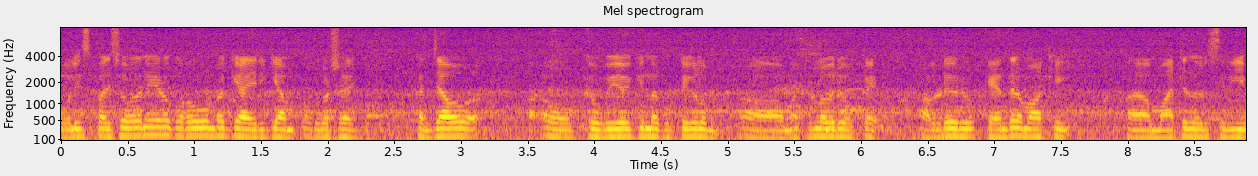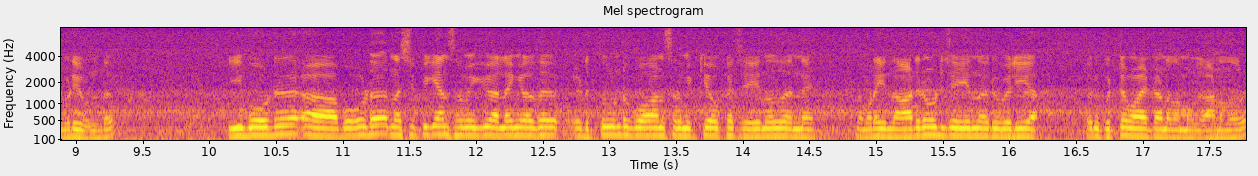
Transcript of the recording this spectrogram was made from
പോലീസ് പരിശോധനയുടെ കുറവുകൊണ്ടൊക്കെ ആയിരിക്കാം. ഒരുപക്ഷെ കഞ്ചാവ് ഒക്കെ ഉപയോഗിക്കുന്ന കുട്ടികളും മറ്റുള്ളവരും ഒക്കെ അവരുടെ ഒരു കേന്ദ്രമാക്കി മാറ്റുന്ന ഒരു സ്ഥിതി ഇവിടെയുണ്ട് ഈ ബോർഡ് ബോർഡ് നശിപ്പിക്കാൻ ശ്രമിക്കുക അല്ലെങ്കിൽ അത് എടുത്തുകൊണ്ട് പോകാൻ ശ്രമിക്കുകയോ ഒക്കെ ചെയ്യുന്നത് തന്നെ നമ്മുടെ ഈ നാടിനോട് ചെയ്യുന്ന ഒരു വലിയ ഒരു കുറ്റമായിട്ടാണ് നമ്മൾ കാണുന്നത്.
